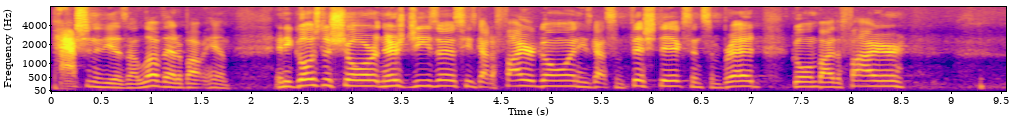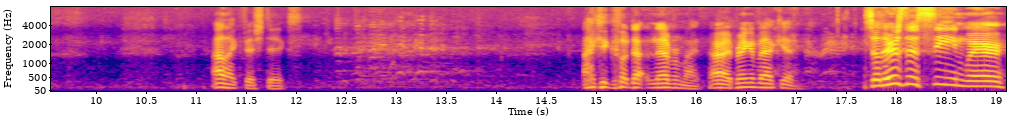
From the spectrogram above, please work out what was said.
passionate he is. I love that about him. And he goes to shore, and there's Jesus. He's got a fire going, he's got some fish sticks and some bread going by the fire. I like fish sticks. I could go down. Never mind. All right, bring it back in. So there's this scene where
